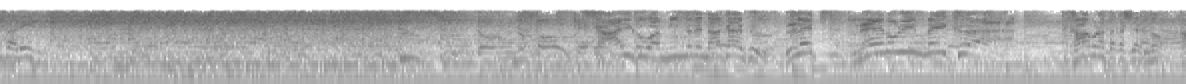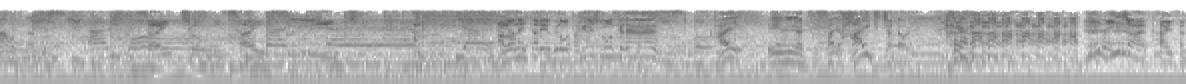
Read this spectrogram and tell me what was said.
ン・ザ・レイディ最後はみんなで仲良く Let's memory make 河村隆役の川本なんです。サイン帳にサインする。委員長天根ヒカル役の竹内康介です。はい、えー、2月さいはいっつっちゃった俺。いいじゃないですか入った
